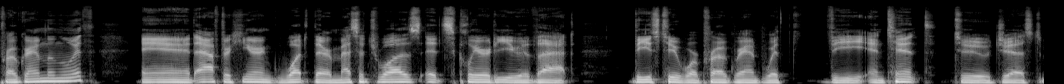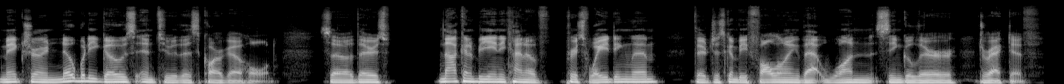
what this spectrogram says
program them with. And after hearing what their message was, it's clear to you that these two were programmed with the intent to just make sure nobody goes into this cargo hold. So there's not going to be any kind of persuading them. They're just going to be following that one singular directive.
